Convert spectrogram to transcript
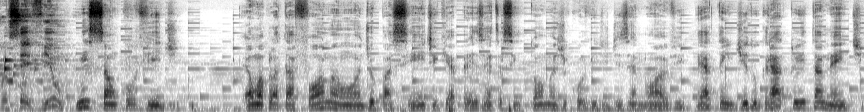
Você viu? Missão Covid é uma plataforma onde o paciente que apresenta sintomas de Covid-19 é atendido gratuitamente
